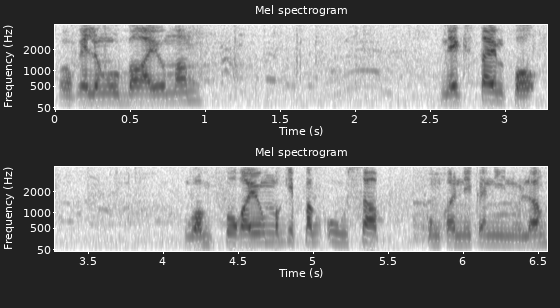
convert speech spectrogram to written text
Okay lang mo ba kayo, ma'am? Next time po, huwag po kayong makipag-usap kung kani-kanino lang.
